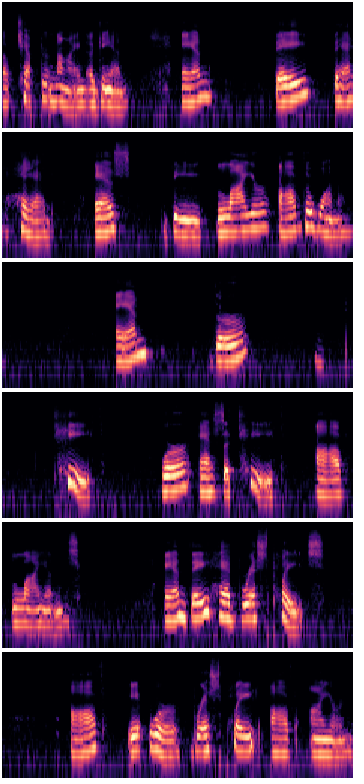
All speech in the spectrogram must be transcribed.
of chapter 9 again, and they that had as the liar of the woman, and their teeth were as the teeth of lions. And they had breastplates of, it were breastplate of iron,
